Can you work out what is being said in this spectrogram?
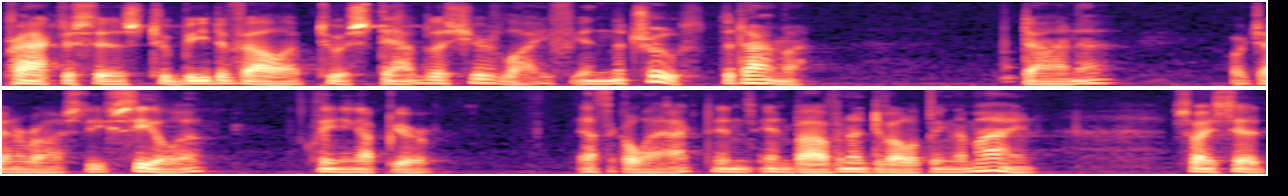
practices to be developed to establish your life in the truth, the Dharma. Dana, or generosity, Sila, cleaning up your ethical act, and, and Bhavana, developing the mind. So I said,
